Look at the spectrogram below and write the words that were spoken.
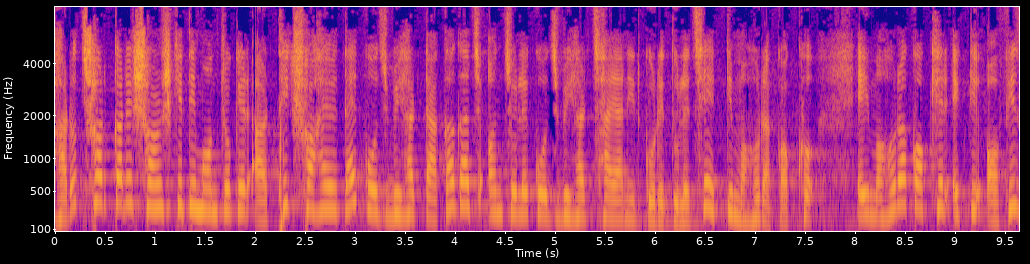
ভারত সরকারের সংস্কৃতি মন্ত্রকের আর্থিক সহায়তায় কোচবিহার টাকাগাছ অঞ্চলে কোচবিহার ছায়ানীর গড়ে তুলেছে একটি মহড়া কক্ষ। এই মহড়া কক্ষের একটি অফিস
